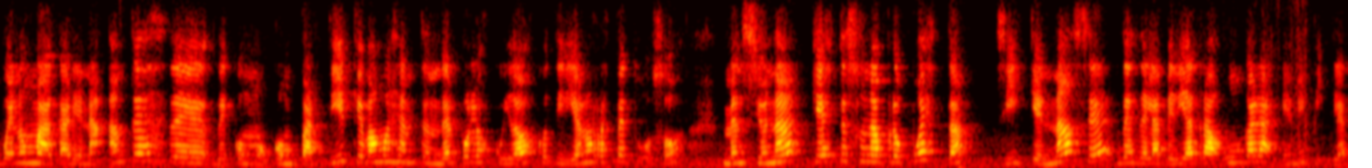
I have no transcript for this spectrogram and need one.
bueno, Macarena, antes de, compartir qué vamos a entender por los cuidados cotidianos respetuosos, mencionar que esta es una propuesta ¿sí? que nace desde la pediatra húngara Emi Pickler,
